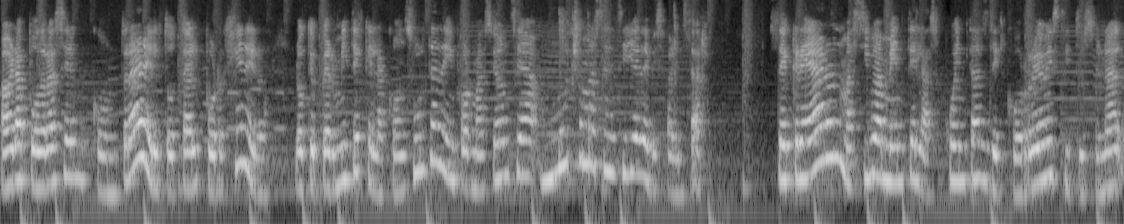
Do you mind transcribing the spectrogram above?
Ahora podrás encontrar el total por género, lo que permite que la consulta de información sea mucho más sencilla de visualizar. Se crearon masivamente las cuentas de correo institucional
